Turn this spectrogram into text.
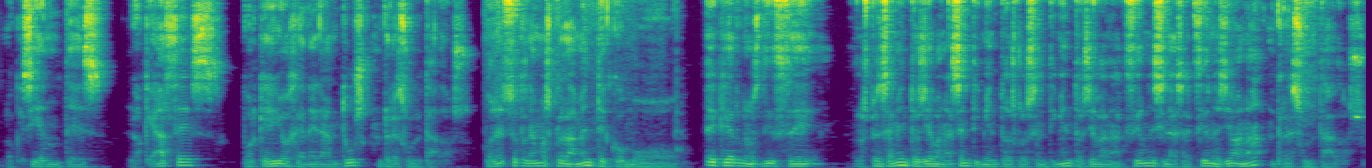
lo que sientes, lo que haces, porque ello generan tus resultados. Por eso tenemos claramente como Ecker nos dice los pensamientos llevan a sentimientos, los sentimientos llevan a acciones y las acciones llevan a resultados.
